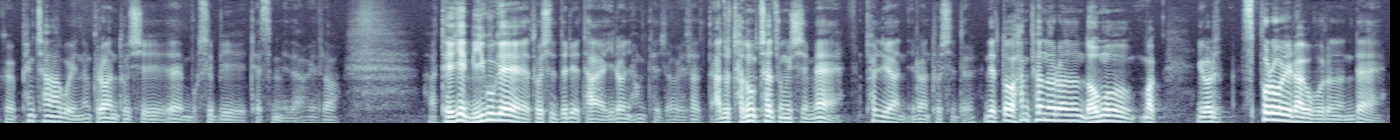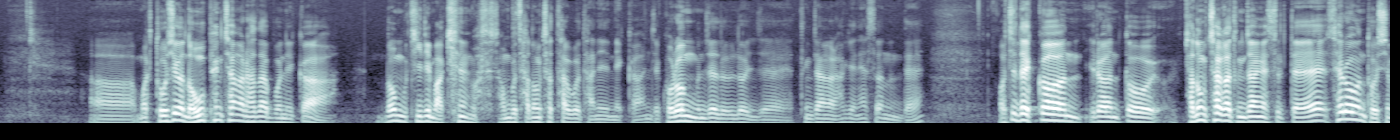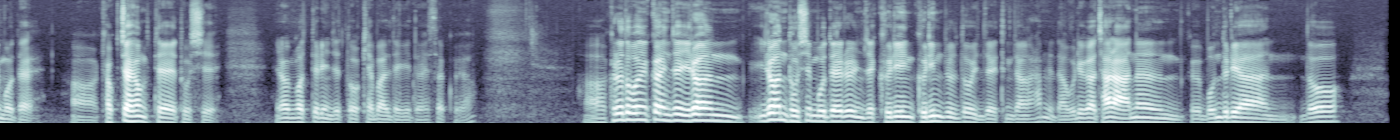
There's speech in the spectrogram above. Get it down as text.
그 팽창하고 있는 그런 도시의 모습이 됐습니다. 그래서 아, 대개 미국의 도시들이 다 이런 형태죠. 그래서 아주 자동차 중심의 편리한 이런 도시들. 근데 또 한편으로는 너무 막 이걸 스프롤이라고 부르는데 어, 막 도시가 너무 팽창을 하다 보니까 너무 길이 막히는 거죠. 전부 자동차 타고 다니니까 이제 그런 문제들도 이제 등장을 하긴 했었는데 어찌 됐건 이런 또 자동차가 등장했을 때 새로운 도시 모델, 어, 격자 형태의 도시 이런 것들이 이제 또 개발되기도 했었고요. 어, 그러다 보니까 이제 이런 이런 도시 모델을 이제 그린 그림들도 이제 등장을 합니다. 우리가 잘 아는 그 몬드리안도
